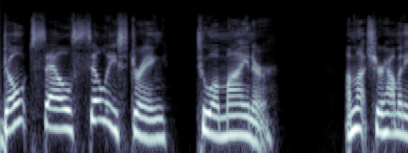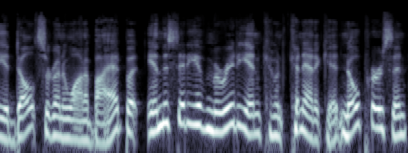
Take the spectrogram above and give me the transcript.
don't sell silly string to a minor. I'm not sure how many adults are going to want to buy it, but in the city of Meriden, Connecticut, no person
